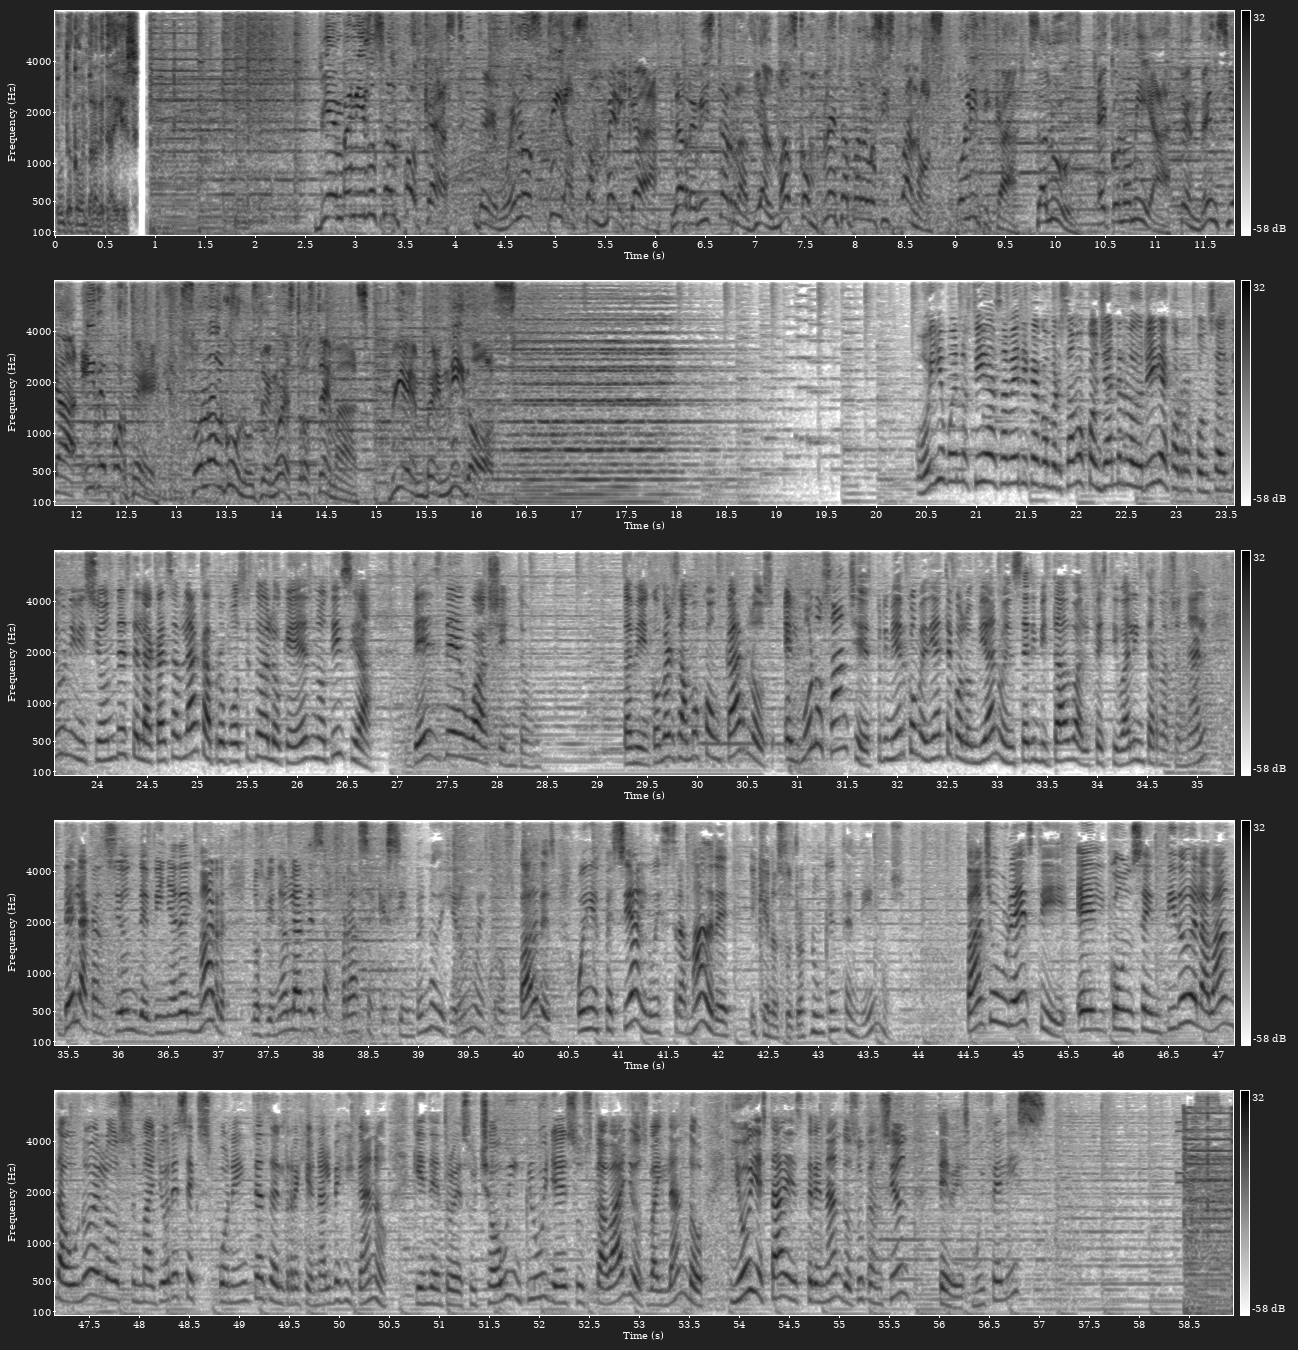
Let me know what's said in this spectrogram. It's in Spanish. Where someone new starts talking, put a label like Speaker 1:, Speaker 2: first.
Speaker 1: boostmobile para detalles.
Speaker 2: Bienvenidos al podcast de Buenos Días América, la revista radial más completa para los hispanos. Política, salud, economía, tendencia y deporte son algunos de nuestros temas. Bienvenidos.
Speaker 3: Oye, buenos días América. Conversamos con Janet Rodríguez, corresponsal de Univisión desde la Casa Blanca a propósito de lo que es noticia desde Washington. También conversamos con Carlos El Mono Sánchez, primer comediante colombiano en ser invitado al Festival Internacional de la Canción de Viña del Mar. Nos viene a hablar de esas frases que siempre nos dijeron nuestros padres, o en especial nuestra madre, y que nosotros nunca entendimos. Pancho Uresti, el consentido de la banda, uno de los mayores exponentes del regional mexicano, quien dentro de su show incluye sus caballos bailando y hoy está estrenando su canción Te ves muy feliz.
